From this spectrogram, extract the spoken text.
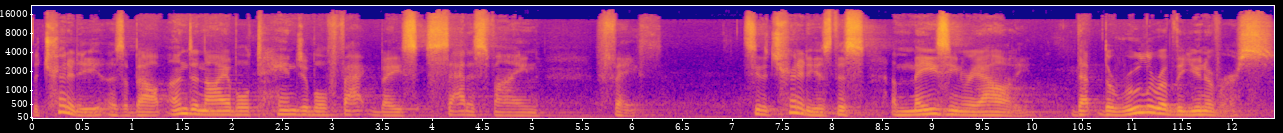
The Trinity is about undeniable, tangible, fact based, satisfying faith. See, the Trinity is this amazing reality that the ruler of the universe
